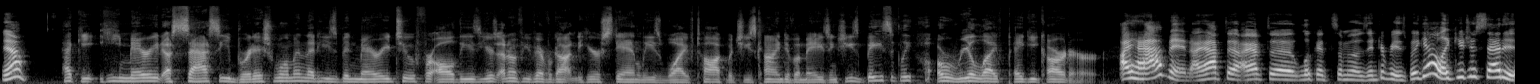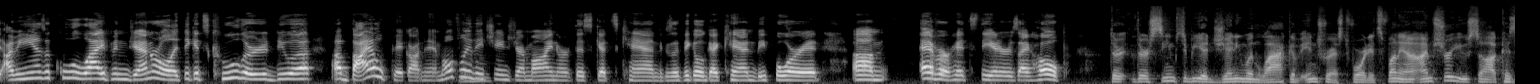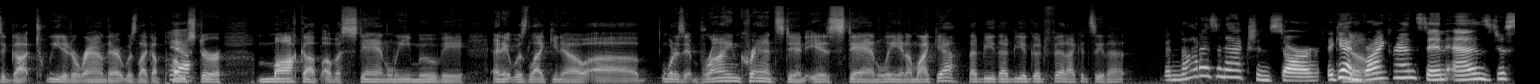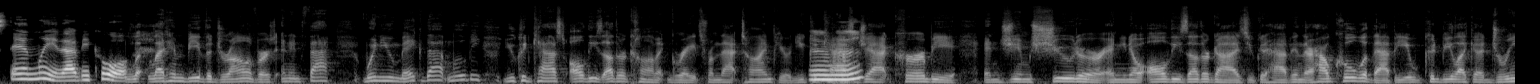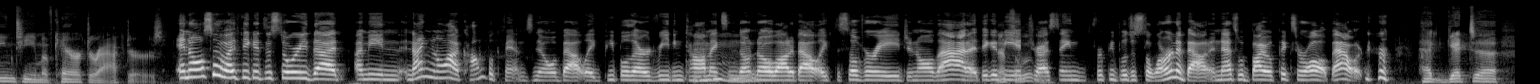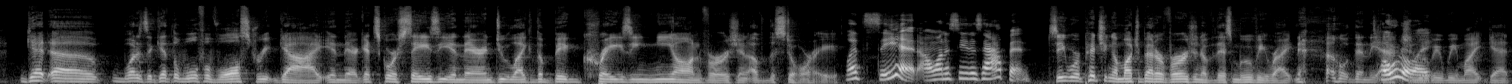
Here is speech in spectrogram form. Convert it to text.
Yeah. Heck, he, he married a sassy British woman that he's been married to for all these years. I don't know if you've ever gotten to hear Stan Lee's wife talk, but she's kind of amazing. She's basically a real life Peggy Carter. I haven't. I have to. I have to look at some of those interviews. But yeah, like you just said, it. I mean, he has a cool life in general. I think it's cooler to do a, a biopic on him. Hopefully, they change their mind, or if this gets canned, because I think it'll get canned before it um, ever hits theaters. I hope. There, there seems to be a genuine lack of interest for it. It's funny. I, I'm sure you saw it because it got tweeted around there. It was like a Yeah. poster mock up of a Stan Lee movie, and it was like, you know, uh, what is it? Bryan Cranston is Stan Lee, and I'm like, yeah, that'd be that'd be a good fit. I could see that. But not as an action star. Again, No. Bryan Cranston as just Stan Lee. That'd be cool. let, let him be the drama version. And in fact, when you make that movie, you could cast all these other comic greats from that time period. You could Mm-hmm. cast Jack Kirby and Jim Shooter and you know all these other guys you could have in there. How cool would that be? It could be like a dream team of character actors. And also, I think it's a story that I mean, not even a lot of comic book fans know about. Like people that are reading comics and don't know a lot about like the Silver Age and all that. I think it'd be Absolutely. interesting for people just to learn about, and that's what biopics are all about. Heck, get uh, get uh, what is it? Get the Wolf of Wall Street guy in there. Get Scorsese in there and do like the big crazy neon version of the story. Let's see it. I want to see this happen. See, we're pitching a much better version of this movie right now than the action movie we might get.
